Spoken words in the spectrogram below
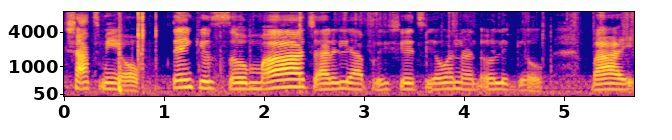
chat me up. Thank you so much. I really appreciate your one and only girl. Bye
